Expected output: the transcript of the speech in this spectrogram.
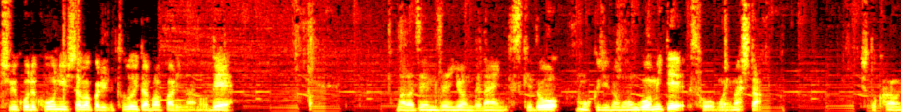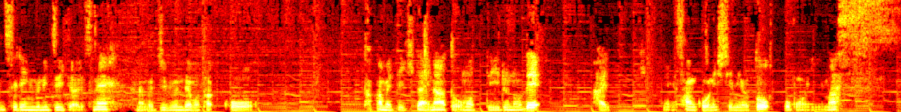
中古で購入したばかりで届いたばかりなので、まだ全然読んでないんですけど、目次の文言を見てそう思いました。ちょっとカウンセリングについてはですね、なんか自分でもた、こう、高めていきたいなと思っているので、はい。参考にしてみようと思います。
